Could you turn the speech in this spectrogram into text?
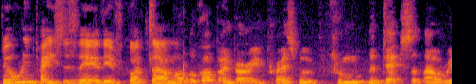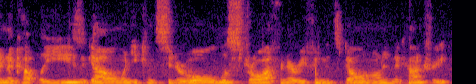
building pieces there. They've got um, Well, look, I've been very impressed with from the depths that they were in a couple of years ago, and when you consider all the strife and everything that's going on in the country,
